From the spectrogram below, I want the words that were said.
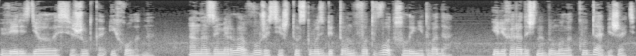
Вере сделалось жутко и холодно. Она замерла в ужасе, что сквозь бетон вот-вот хлынет вода, и лихорадочно думала, куда бежать,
